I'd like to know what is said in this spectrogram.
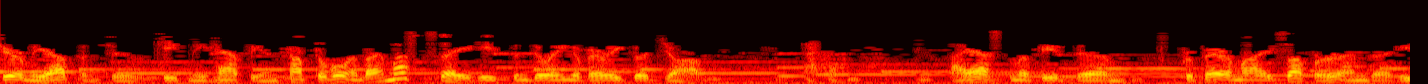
cheer me up and to keep me happy and comfortable, and I must say he's been doing a very good job. I asked him if he'd um, prepare my supper, and uh, he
